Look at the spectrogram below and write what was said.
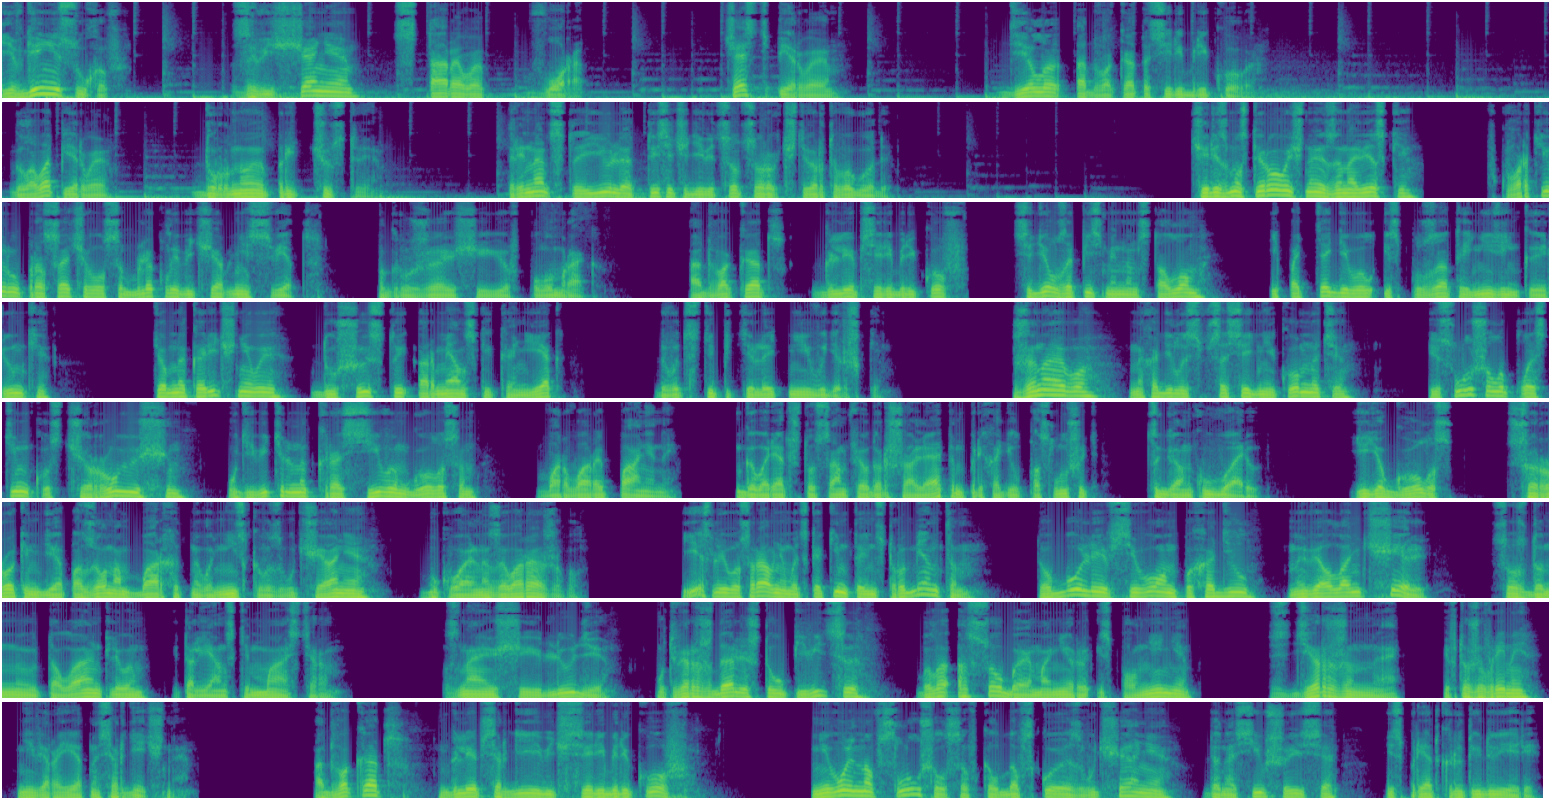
Евгений Сухов. Завещание старого вора. Часть первая. Дело адвоката Серебрякова. Глава первая. Дурное предчувствие. 13 июля 1944 года. Через маскировочные занавески в квартиру просачивался блеклый вечерний свет, погружающий ее в полумрак. Адвокат Глеб Серебряков сидел за письменным столом и подтягивал из пузатой низенькой рюмки темно-коричневый, душистый армянский коньяк 25-летней выдержки. Жена его находилась в соседней комнате и слушала пластинку с чарующим, удивительно красивым голосом Варвары Паниной. Говорят, что сам Федор Шаляпин приходил послушать цыганку Варю. Ее голос с широким диапазоном бархатного низкого звучания буквально завораживал. Если его сравнивать с каким-то инструментом, то более всего он походил на виолончель, созданную талантливым итальянским мастером. Знающие люди утверждали, что у певицы была особая манера исполнения, сдержанная и в то же время невероятно сердечная. Адвокат Глеб Сергеевич Серебряков невольно вслушался в колдовское звучание, доносившееся из приоткрытой двери.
